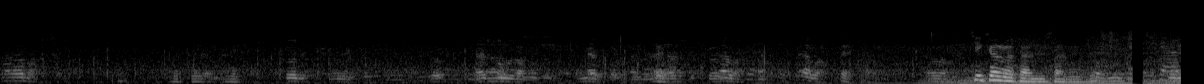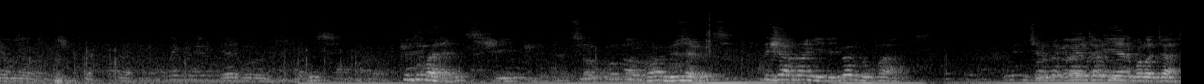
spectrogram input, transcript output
Sağa baksın. Şöyle, şöyle. Her sonu da mı? Her sonu. Her sonu. Şöyle. Tamam. Tamam. Tamam. Çekiyorum efendim buluruz. Kütüphanemiz, şehir kütüphanesi. Ondan sonra müzemiz. Dışarıdan gidiliyor mutfağımız. Bunu içeride koyacak yer bulacağız.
